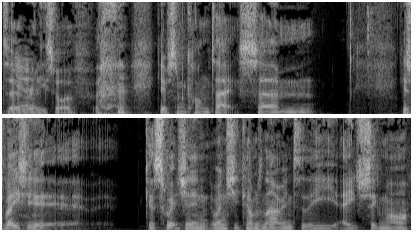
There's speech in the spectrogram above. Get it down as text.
to Yeah. really sort of give some context. Because basically, because switching in, when she comes now into the Age Sigmar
